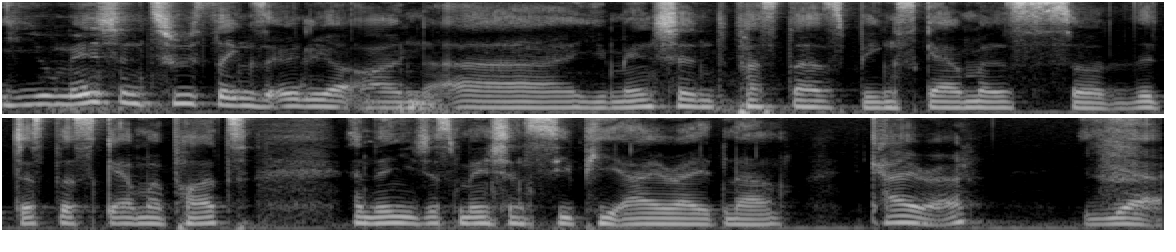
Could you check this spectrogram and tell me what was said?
you mentioned two things earlier on. Uh, you mentioned pastas being scammers, so the, just the scammer part, and then you just mentioned CPI right now. Kyra, yeah.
